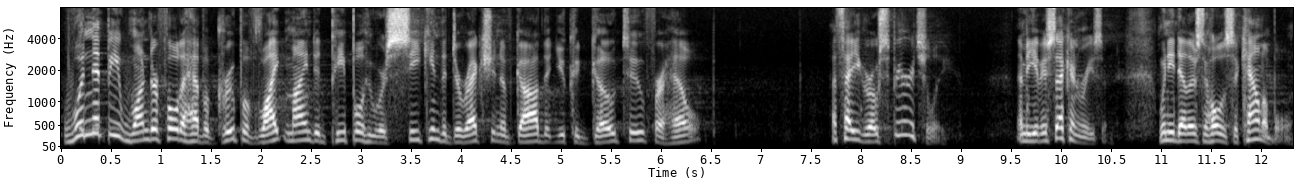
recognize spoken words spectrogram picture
Wouldn't it be wonderful to have a group of like minded people who are seeking the direction of God that you could go to for help? That's how you grow spiritually. Let me give you a second reason. We need others to hold us accountable.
